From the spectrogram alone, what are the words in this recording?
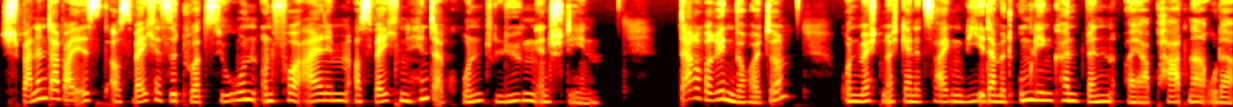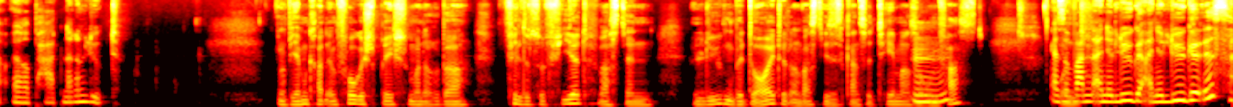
Spannend dabei ist, aus welcher Situation und vor allem aus welchem Hintergrund Lügen entstehen. Darüber reden wir heute und möchten euch gerne zeigen, wie ihr damit umgehen könnt, wenn euer Partner oder eure Partnerin lügt. Wir haben gerade im Vorgespräch schon mal darüber philosophiert, was denn Lügen bedeutet und was dieses ganze Thema so mhm. umfasst. Also und wann eine Lüge eine Lüge ist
